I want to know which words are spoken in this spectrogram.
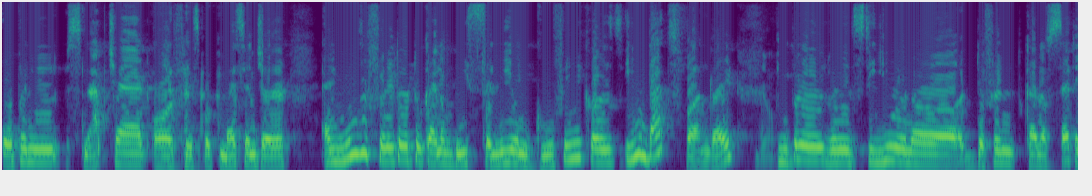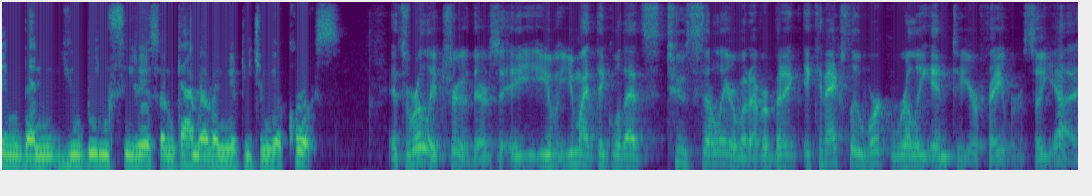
open Snapchat or Facebook Messenger and use a filter to kind of be silly and goofy because even that's fun, right? Yeah. People will see you in a different kind of setting than you being serious on camera when you're teaching your course it's really true. There's eh, you you might think, well, that's too silly or whatever, but it, it can actually work really into your favor. So yeah,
